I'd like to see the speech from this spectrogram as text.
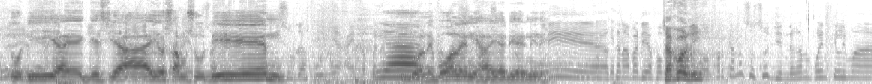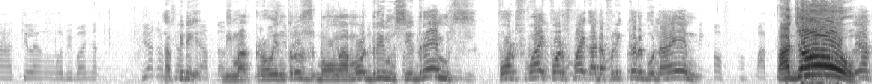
Itu dia ya guys ya. Ayo Samsudin. Iya. Boleh boleh nih Haya dia ini nih. Jago nih. Tapi di, di makroin terus mau nggak mau Dreams si Dreams. Force fight, force fight ada flicker gunain. Pajo! Lihat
